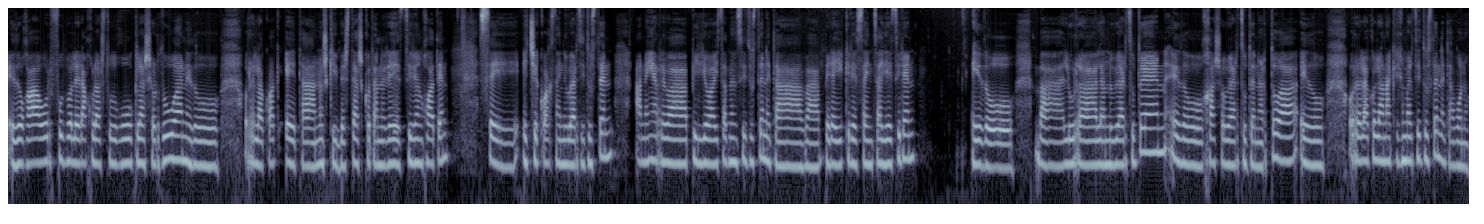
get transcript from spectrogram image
edo gaur futbolera jolastu dugu klase orduan, edo horrelakoak, eta noski beste askotan ere ez ziren joaten, ze etxekoak zaindu behar zituzten, anai arreba piloa izaten zituzten, eta ba, beraiek ere zaintzaile ziren, edo ba, lurra landu behar zuten, edo jaso behar zuten hartoa, edo horrelako lanak egin behar zituzten, eta bueno,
